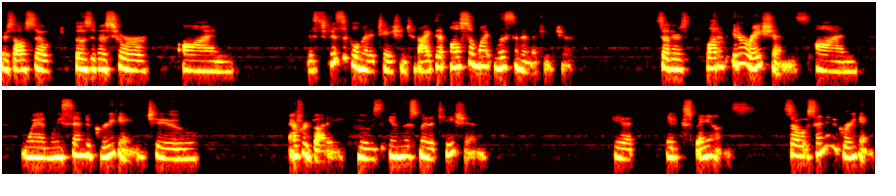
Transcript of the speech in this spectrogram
There's also those of us who are on this physical meditation tonight that also might listen in the future. So there's a lot of iterations on when we send a greeting to everybody who's in this meditation. It it expands. So sending a greeting.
